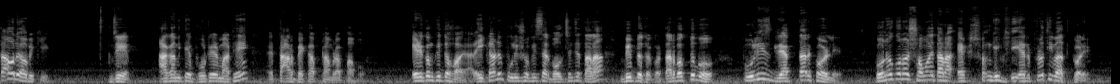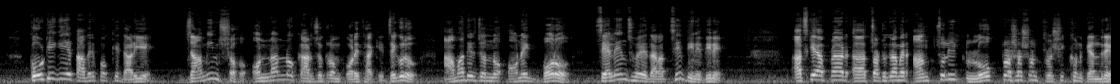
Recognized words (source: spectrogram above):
তাহলে হবে কি? যে, আগামীতে ভোটের মাঠে তার ব্যাকআপটা আমরা পাবো। এরকম কিন্তু হয়। আর এই কারণে পুলিশ অফিসার বলছেন যে তারা বিব্রতকর। তার বক্তব্য, পুলিশ গ্রেপ্তার করলে কোনো কোনো সময় তারা একসঙ্গে গিয়ে প্রতিবাদ করে। কোর্টে গিয়ে তাদের পক্ষে দাঁড়িয়ে জামিন সহ অন্যান্য কার্যক্রম করে থাকে, যেগুলো আমাদের জন্য অনেক বড় চ্যালেঞ্জ হয়ে দাঁড়াচ্ছে দিনে দিনে। আজকে আপনার চট্টগ্রামের আঞ্চলিক লোক প্রশাসন প্রশিক্ষণ কেন্দ্রে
